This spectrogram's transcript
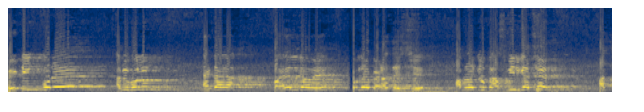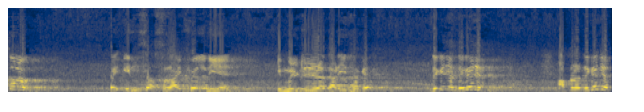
ফিটিং করে, আমি বলুন, একটা পাহেলগামে বেড়াতে এসছে। আপনারা কেউ কাশ্মীর গেছেন? হাত তুলুন। ওই ইনসাস রাইফেল নিয়ে মিলিটারিরা দাঁড়িয়ে থাকে। দেখেছেন? দেখেছেন? আপনারা দেখেছেন?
